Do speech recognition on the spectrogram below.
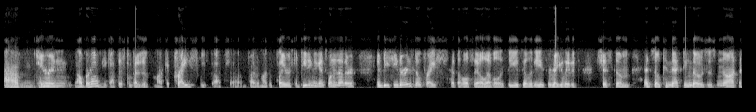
um, here in Alberta, we've got this competitive market price. We've got uh, private market players competing against one another. In BC, there is no price at the wholesale level. It's the utility, it's a regulated system. And so connecting those is not a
